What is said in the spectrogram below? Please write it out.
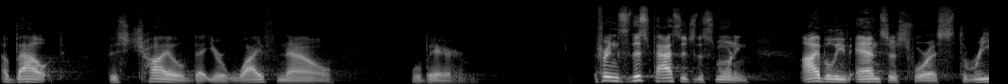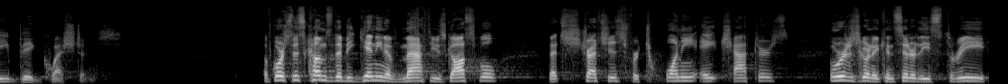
about this child that your wife now will bear. Friends, this passage this morning, I believe, answers for us three big questions. Of course, this comes at the beginning of Matthew's gospel that stretches for 28 chapters. And we're just going to consider these three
